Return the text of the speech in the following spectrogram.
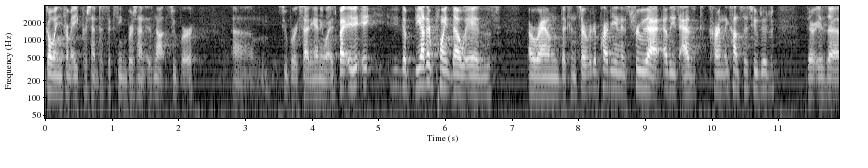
going from eight percent to sixteen percent is not super, um, super exciting, anyways. But it, it, the the other point though is around the Conservative Party, and it's true that at least as currently constituted, there is a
